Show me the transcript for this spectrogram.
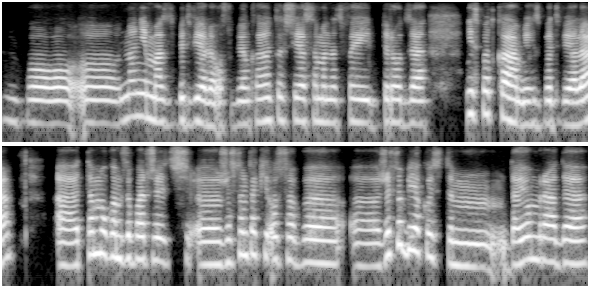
bo e, no nie ma zbyt wiele osób jąkających się. Ja sama na swojej drodze nie spotkałam ich zbyt wiele. A Tam mogłam zobaczyć, e, że są takie osoby, e, że sobie jakoś z tym dają radę.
